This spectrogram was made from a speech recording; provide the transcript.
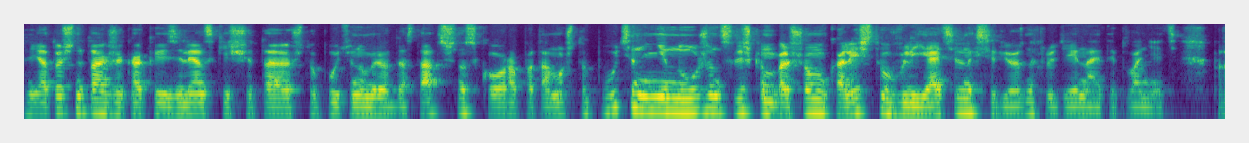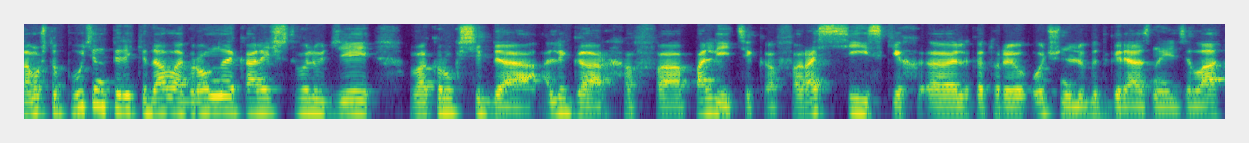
Я точно так же, как и Зеленский, считаю, что Путин умрет достаточно скоро, потому что Путин не нужен слишком большому количеству влиятельных, серьезных людей на этой планете. Потому что Путин перекидал огромное количество людей вокруг себя, олигархов, а, политиков, российских, э, которые очень любят грязные дела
